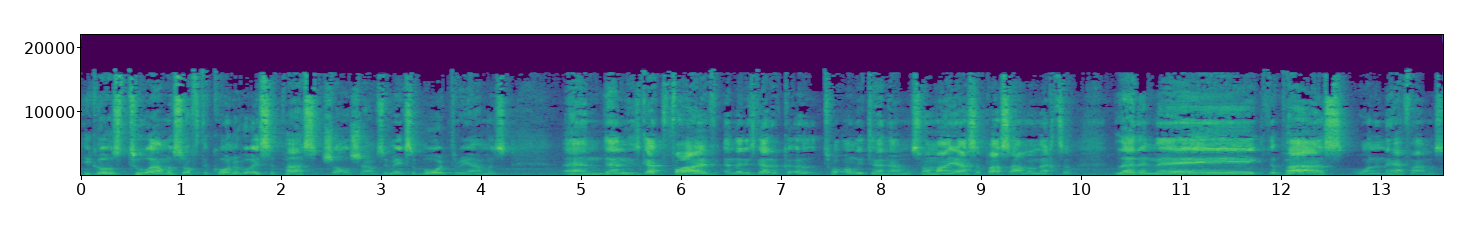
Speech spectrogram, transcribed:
He goes two amos off the corner of Oisa Pas Shal Sham so he makes a board three amos. And then he's got five and then he's got a, a, tw- only 10 amos. So Mayasa Pas Ama Mechza. Let him make the pass one and a half amos.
